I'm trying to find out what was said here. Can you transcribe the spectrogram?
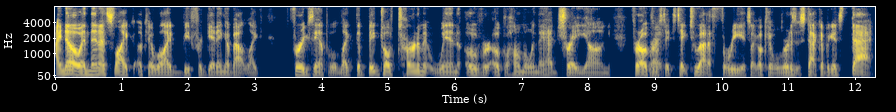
I know. And then it's like, okay, well, I'd be forgetting about like, for example, like the Big 12 tournament win over Oklahoma when they had Trae Young for Oklahoma Right. State to take two out of three. It's like, okay, well, where does it stack up against that?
